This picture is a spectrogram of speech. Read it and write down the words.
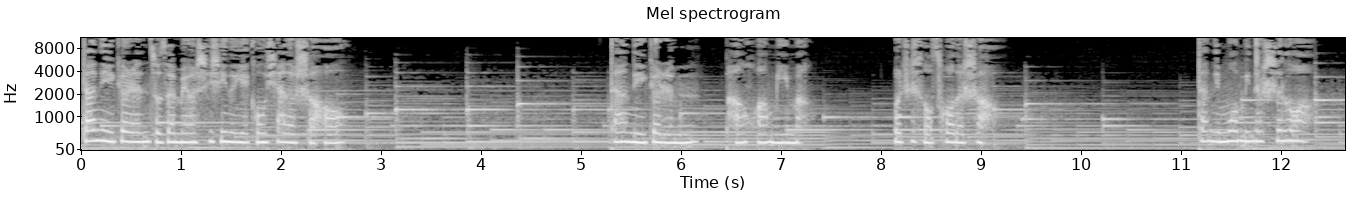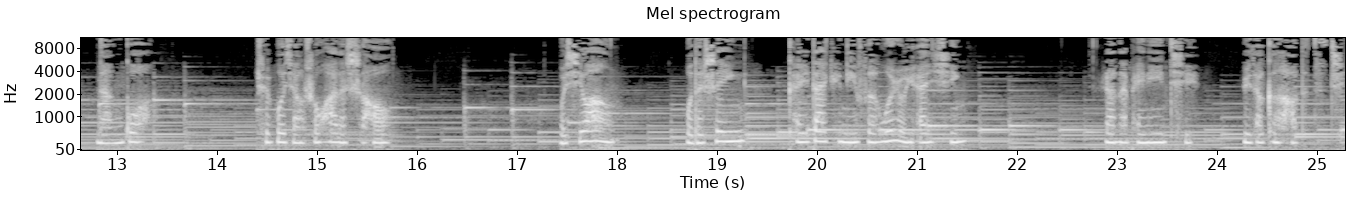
当你一个人走在没有星星的夜空下的时候，当你一个人彷徨迷茫、不知所措的时候，当你莫名的失落、难过，却不想说话的时候，我希望我的声音可以带给你一份温柔与安心，让他陪你一起遇到更好的自己，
